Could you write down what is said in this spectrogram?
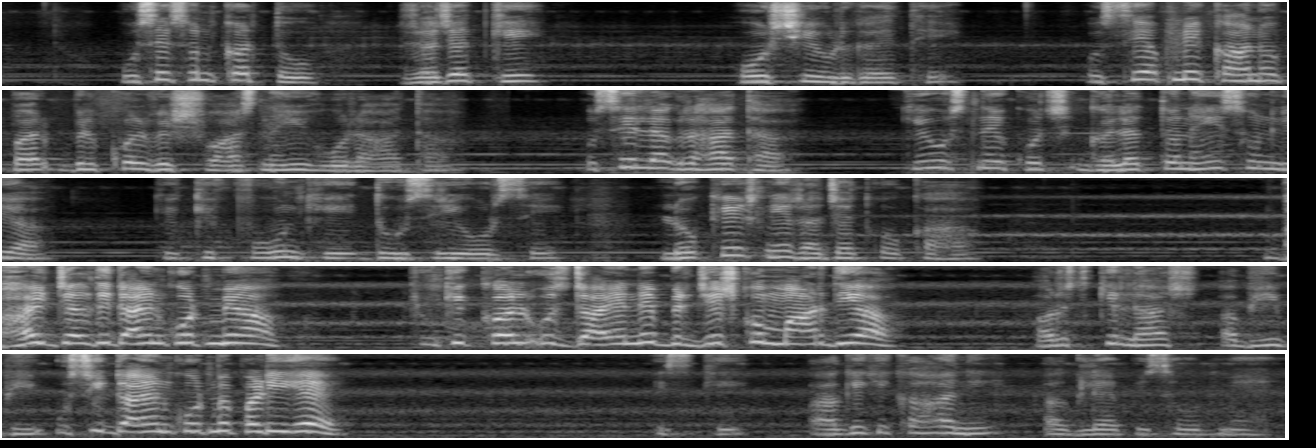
उसे सुनकर तो रजत के होश ही उड़ गए थे। उसे अपने कानों पर बिल्कुल विश्वास नहीं हो रहा था। उसे लग रहा था कि उसने कुछ गलत तो नहीं सुन लिया, क्योंकि फ़ोन की दूसरी ओर से लोकेश ने रजत को कहा, भाई जल्दी डायन कोर्ट में आ, क्योंकि कल उस डायन ने ब्रजेश को मार दिया। और उसकी लाश अभी भी उसी डायन कोर्ट में पड़ी है। इसकी आगे की कहानी अगले एपिसोड में है।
